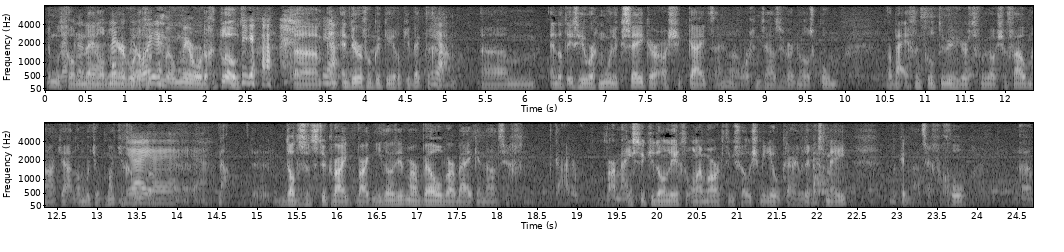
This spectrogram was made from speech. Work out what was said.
er moet gewoon in Nederland meer worden, ge- meer worden gekloot. Ja. Ehm, Ja. en, en durf ook een keer op je bek te gaan. Ehm, en dat is heel erg moeilijk, zeker als je kijkt hè, naar organisaties waar ik nu wel eens kom, waarbij echt een cultuur heerst van als je een fout maakt, ja, dan word je op het matje geroepen. ja, ja, ja. ja. Nou, dat is het stuk waar ik, waar ik niet aan zit, maar wel waarbij ik inderdaad zeg van waar mijn stukje dan ligt, online marketing, social media, hoe krijgen we de rest mee? Dat ik inderdaad zeg van goh, ehm,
